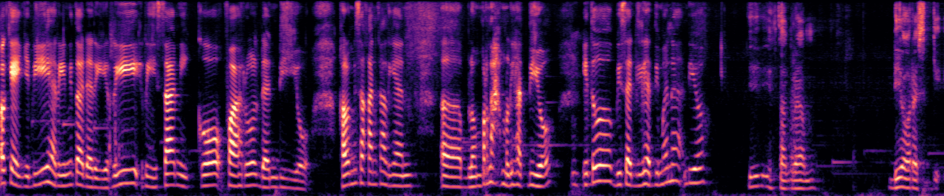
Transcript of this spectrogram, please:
Oke, jadi hari ini tuh ada Riri, Risa, Niko, Fahrul dan Dio. Kalau misalkan kalian eh, belum pernah melihat Dio, itu bisa dilihat di mana Dio? Di Instagram Dio Reski.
